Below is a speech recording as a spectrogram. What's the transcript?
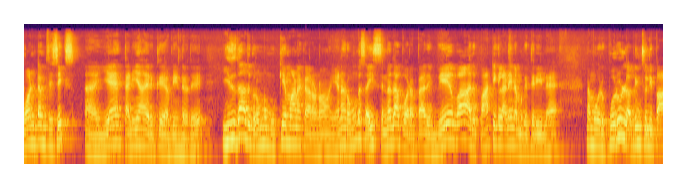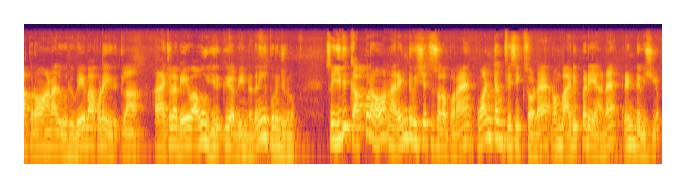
குவாண்டம் ஃபிசிக்ஸ் ஏன் தனியாக இருக்குது அப்படின்றது. இதுதான் அதுக்கு ரொம்ப முக்கியமான காரணம். ஏன்னா ரொம்ப சைஸ் சின்னதாக போகிறப்ப அது வேவாக அது பார்ட்டிக்கலானே நமக்கு தெரியல. நம்ம ஒரு பொருள் அப்படின்னு சொல்லி பார்க்குறோம் ஆனால் அது ஒரு வேவாக கூட இருக்கலாம். அது ஆக்சுவலாக வேவாகவும் இருக்குது அப்படின்றத நீங்கள் புரிஞ்சுக்கணும். ஸோ இதுக்கப்புறம் நான் ரெண்டு விஷயத்த சொல்ல போகிறேன் குவாண்டம் ஃபிசிக்ஸோட ரொம்ப அடிப்படையான ரெண்டு விஷயம்.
